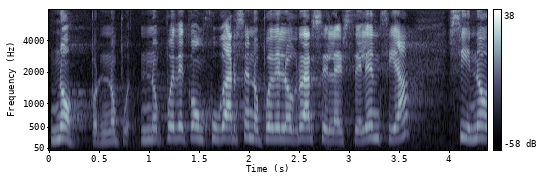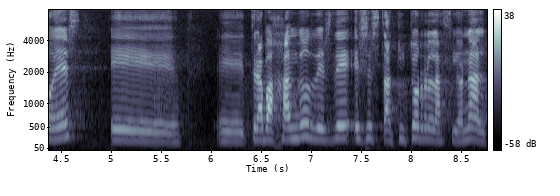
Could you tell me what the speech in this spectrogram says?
no, no, no puede conjugarse, no puede lograrse la excelencia si no es eh, eh, trabajando desde ese estatuto relacional.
